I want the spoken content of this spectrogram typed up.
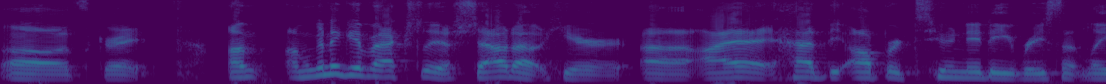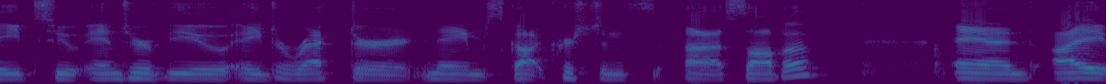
oh, that's great. I'm I'm gonna give actually a shout out here. Uh, I had the opportunity recently to interview a director named Scott Christian uh, Sava, and I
